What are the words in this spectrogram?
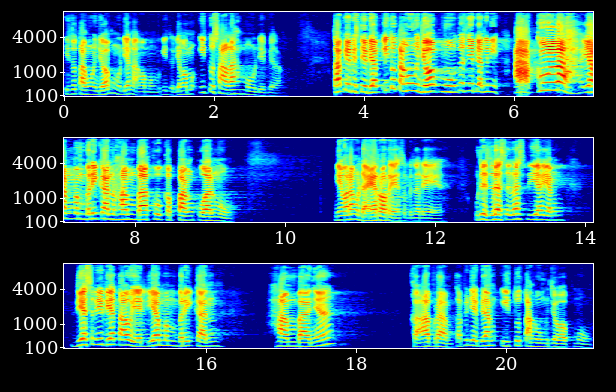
itu tanggung jawabmu, dia nggak ngomong begitu. Dia ngomong itu salahmu, dia bilang. Tapi habis dia bilang itu tanggung jawabmu, terus dia bilang ini, akulah yang memberikan hambaku ke pangkuanmu. Ini orang udah error ya sebenarnya ya. Udah jelas-jelas dia yang dia sendiri dia tahu ya, dia memberikan hambanya ke Abram. Tapi dia bilang itu tanggung jawabmu.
